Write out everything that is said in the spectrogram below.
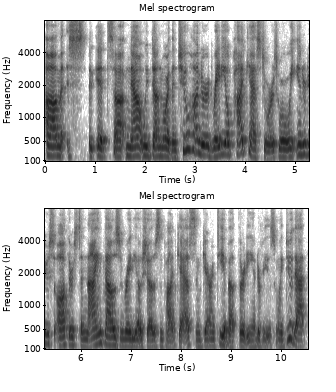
Um, it's uh, now we've done more than 200 radio podcast tours where we introduce authors to 9,000 radio shows and podcasts and guarantee about 30 interviews when we do that.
